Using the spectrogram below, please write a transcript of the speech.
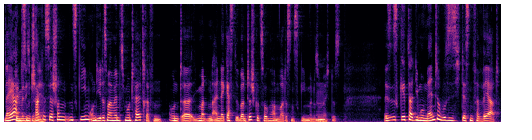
Naja, mit Chuck ist ja schon ein Scheme und jedes Mal, wenn sie sich im Hotel treffen und äh, jemanden, einen der Gäste über den Tisch gezogen haben, war das ein Scheme, wenn du so Mhm. möchtest. Es, es gibt halt die Momente, wo sie sich dessen verwehrt.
